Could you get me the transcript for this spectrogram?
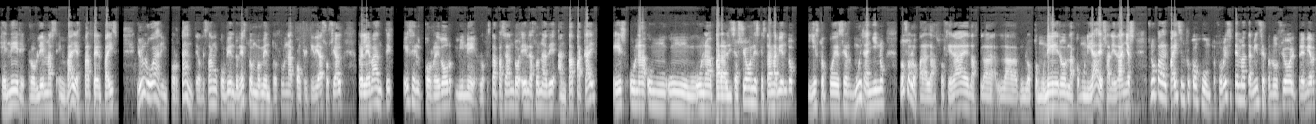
genere problemas en varias partes del país y un lugar importante donde están ocurriendo en estos momentos una conflictividad social relevante es el corredor minero. Lo que está pasando en la zona de Antapacay es una, una paralizaciones que están habiendo y esto puede ser muy dañino no solo para las sociedades, los comuneros, las comunidades aledañas, sino para el país en su conjunto. Sobre ese tema también se pronunció el premier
